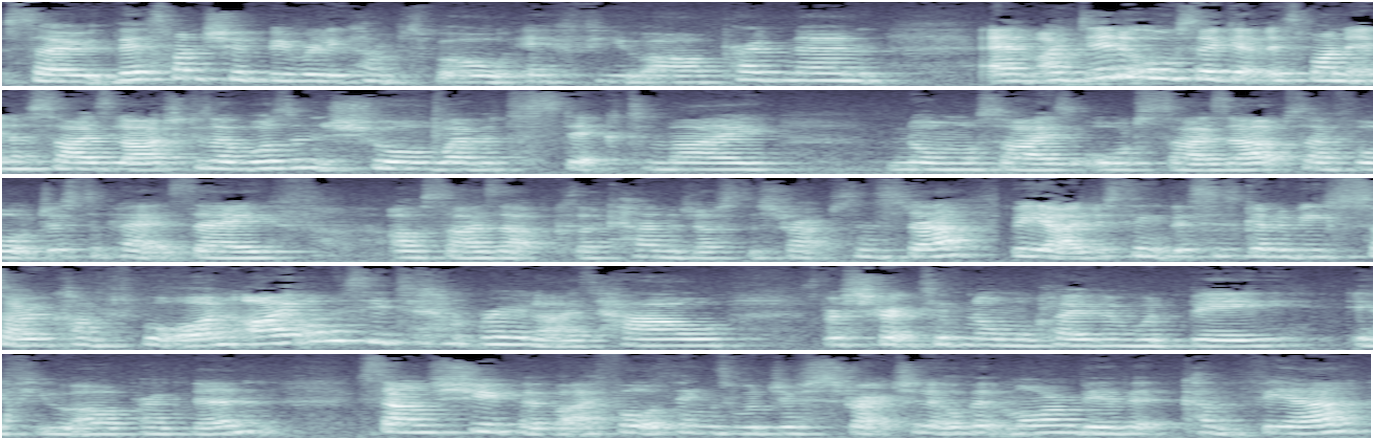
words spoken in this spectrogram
So this one should be really comfortable if you are pregnant, um, I did also get this one in a size large because I wasn't sure whether to stick to my normal size or to size up. So I thought just to play it safe, I'll size up because I can adjust the straps and stuff. But yeah, I just think this is going to be so comfortable on. I honestly didn't realise how restrictive normal clothing would be if you are pregnant. Sounds stupid, but I thought things would just stretch a little bit more and be a bit comfier.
